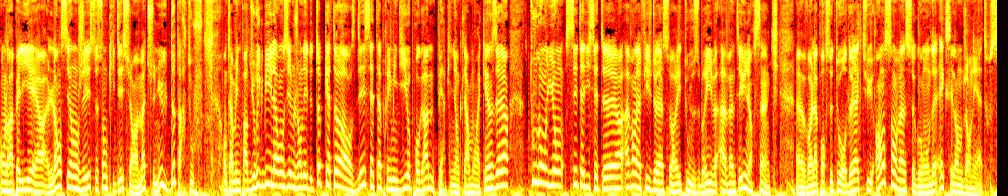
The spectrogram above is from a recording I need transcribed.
On le rappelle hier, Lens et Angers se sont quittés sur un match nul de partout. On termine par du rugby, la 11e journée de top 14 dès cet après-midi au programme Perpignan-Clermont à 15h. Toulon-Lyon, c'est à 17h avant l'affiche de la soirée Toulouse-Brive à 21h05. Euh, voilà pour ce tour de l'actu en 120 secondes. Excellente journée à tous.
